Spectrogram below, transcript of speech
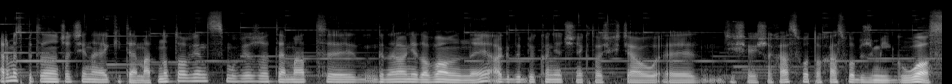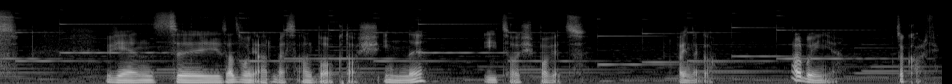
Armes pyta na czacie na jaki temat. No to więc mówię, że temat y, generalnie dowolny, a gdyby koniecznie ktoś chciał y, dzisiejsze hasło, to hasło brzmi głos. Więc y, zadzwoń Armes albo ktoś inny i coś powiedz fajnego. Albo i nie. Cokolwiek.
